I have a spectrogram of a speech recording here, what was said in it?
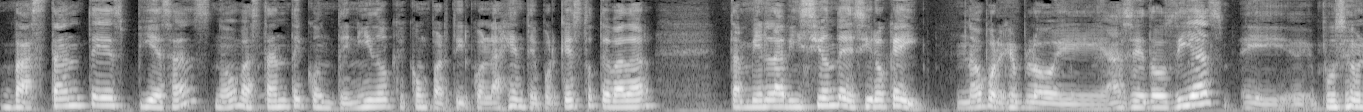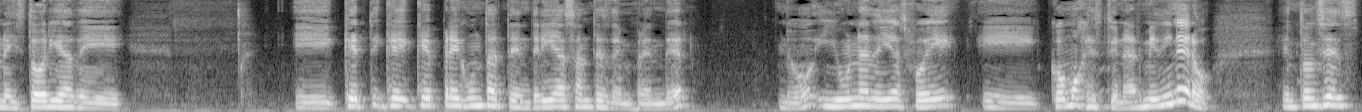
bastantes piezas, ¿no? Bastante contenido que compartir con la gente, porque esto te va a dar también la visión de decir, ok, ¿no? Por ejemplo, eh, hace dos días eh, puse una historia de eh, ¿qué, qué, qué, pregunta tendrías antes de emprender, ¿no? Y una de ellas fue cómo gestionar mi dinero. Entonces,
